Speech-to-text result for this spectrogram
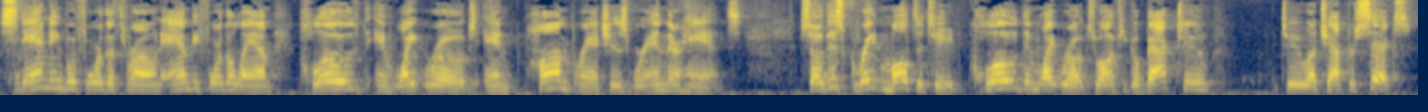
standing before the throne and before the Lamb, clothed in white robes, and palm branches were in their hands. So this great multitude, clothed in white robes. Well, if you go back to to uh, chapter six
